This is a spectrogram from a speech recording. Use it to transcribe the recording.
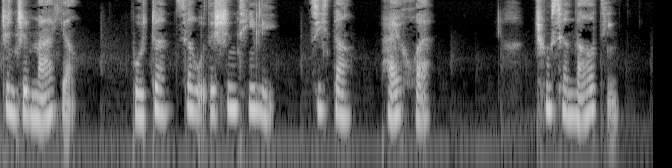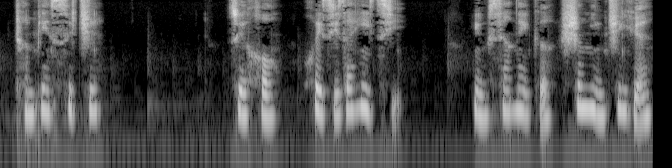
阵阵麻痒不断在我的身体里激荡徘徊，冲向脑顶，传遍四肢，最后汇集在一起，涌向那个生命之源。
